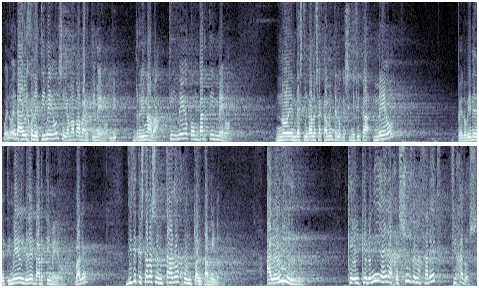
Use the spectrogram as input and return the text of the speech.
Bueno, era hijo de Timeo y se llamaba Bartimeo. Rimaba Timeo con Bartimeo. No he investigado exactamente lo que significa meo, pero viene de Timeo y de Bartimeo, ¿vale? Dice que estaba sentado junto al camino. Al oír que el que venía era Jesús de Nazaret, fijaros,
